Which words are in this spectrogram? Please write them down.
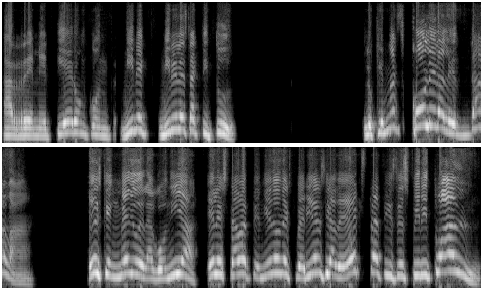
arremetieron contra. Mire, mire esa actitud. Lo que más cólera les daba es que en medio de la agonía él estaba teniendo una experiencia de éxtasis espiritual.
